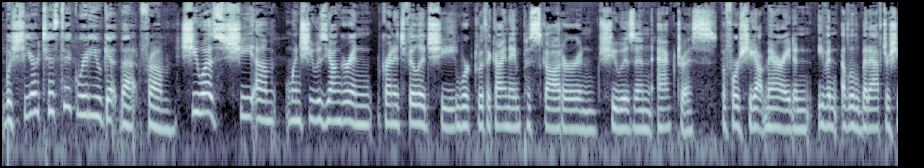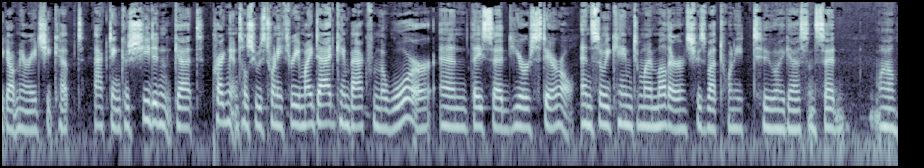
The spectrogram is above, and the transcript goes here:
was she artistic? Where do you get that from? She was. She um, when she was younger in Greenwich Village, she worked with a guy named Piscator, and she was an actress before she got married. And even a little bit after she got married, she kept acting because she didn't get pregnant until she was 23. My dad came back from the war, and they said you're sterile. And so he came to my mother. She was about 22, I guess, and said, well,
